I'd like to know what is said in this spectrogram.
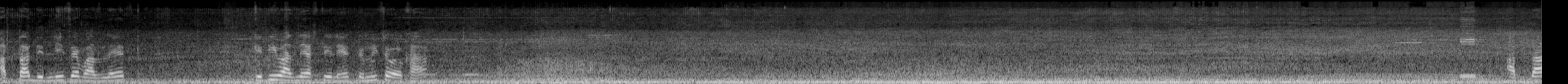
आत्ता दिल्लीचे वाजलेत. किती वाजले असतील हे तुम्हीच ओळखा. आत्ता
